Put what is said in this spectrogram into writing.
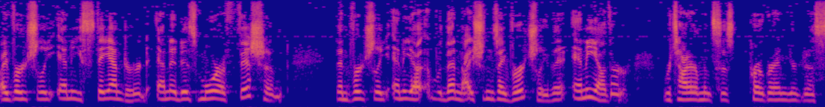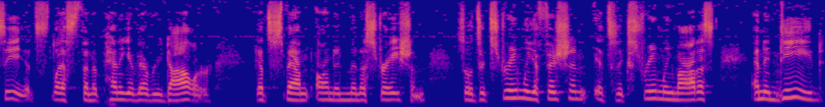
by virtually any standard, and it is more efficient than virtually any then I shouldn't say virtually than any other retirement system program you're going to see. It's less than a penny of every dollar gets spent on administration. So it's extremely efficient. It's extremely modest, and indeed,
